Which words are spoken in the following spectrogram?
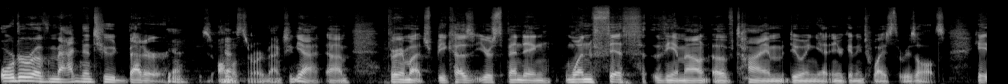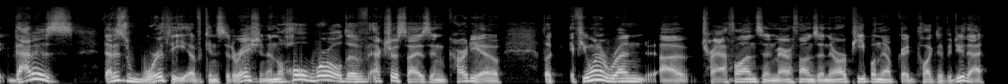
order of magnitude better. Yeah. It's almost an order of magnitude. Yeah, um, very much because you're spending one fifth the amount of time doing it and you're getting twice the results. Okay. That is that is worthy of consideration. And the whole world of exercise and cardio, look, if you want to run uh, triathlons and marathons, and there are people in the Upgrade Collective who do that,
